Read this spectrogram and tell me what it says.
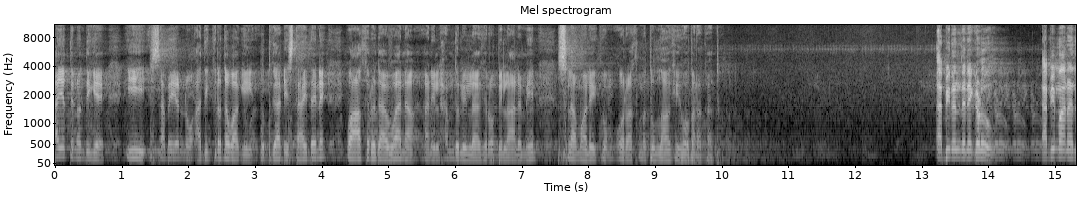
ಆಯತ್ತಿನೊಂದಿಗೆ ಈ ಸಭೆಯನ್ನು ಅಧಿಕೃತವಾಗಿ ಉದ್ಘಾಟಿಸ್ತಾ ಇದ್ದೇನೆ. ವಾಖರು ದಾವಾನ ಅನಿಲ್ ಹಮ್ದುಲಿಲ್ಲಾಹಿ ರಬ್ಬಿಲ್ ಆಲಮೀನ್. ಅಸ್ಲಾಂ ವಲೈಕುಂ ವರಹಮತುಲ್ಲಾಹಿ ವಬರಕಾತು ಅಭಿನಂದನೆಗಳು. ಅಭಿಮಾನದ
